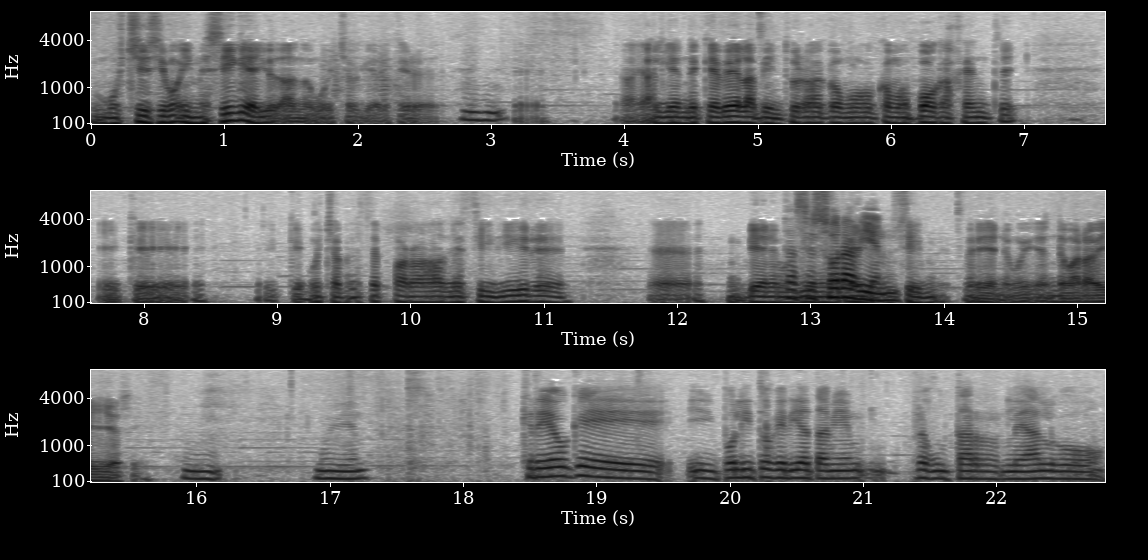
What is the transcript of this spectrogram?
muchísimo y me sigue ayudando mucho quiero decir eh, eh, hay alguien de que ve la pintura como, como poca gente y que, que muchas veces para decidir eh, eh, viene muy Te asesora bien. Sí, me viene muy bien, de maravilla, sí. Mm, Muy bien. Creo que Hipólito quería también preguntarle algo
